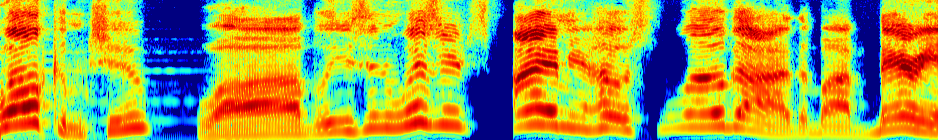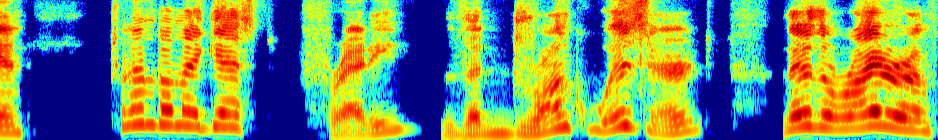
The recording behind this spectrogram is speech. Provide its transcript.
Welcome to Wobblies and Wizards. I am your host, Logar the Barbarian, joined by my guest, Freddie the Drunk Wizard. They're the writer of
